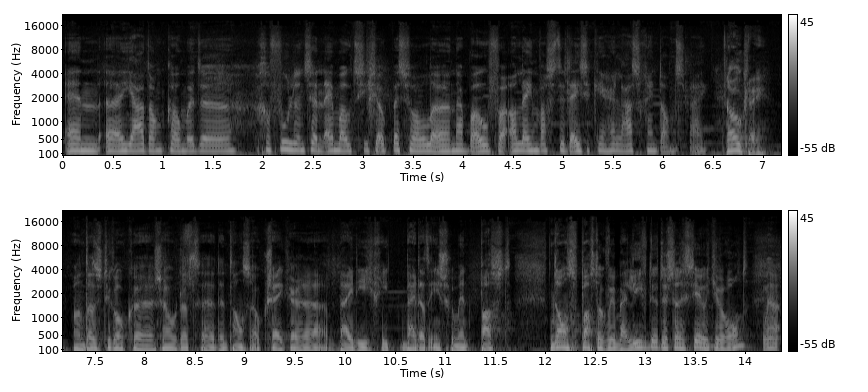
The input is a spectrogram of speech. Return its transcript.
En eh, ja, dan komen de gevoelens en emoties ook best wel eh, naar boven. Alleen was er deze keer helaas geen dans bij. Oké. Want dat is natuurlijk ook eh, zo dat eh, de dans ook zeker eh, bij, die, bij dat instrument past. Dans past ook weer bij liefde, dus dan is het weer rond. Ja.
